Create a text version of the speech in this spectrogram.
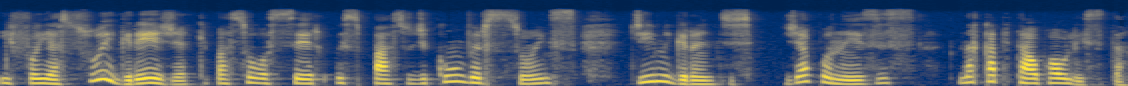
e foi a sua igreja que passou a ser o espaço de conversões de imigrantes japoneses na capital paulista.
